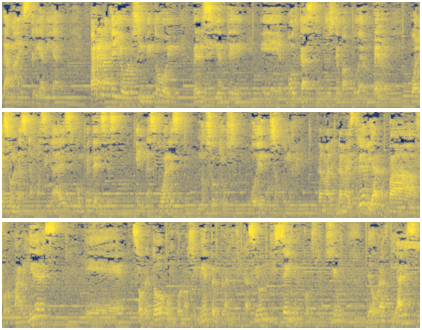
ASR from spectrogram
la maestría vial, para la que yo los invito hoy a ver el siguiente eh, podcast donde usted va a poder ver cuáles son las capacidades y competencias en las cuales nosotros podemos apoyar. La, maestría vial va a formar líderes, eh, sobre todo con conocimiento en planificación, diseño y construcción de obras viales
